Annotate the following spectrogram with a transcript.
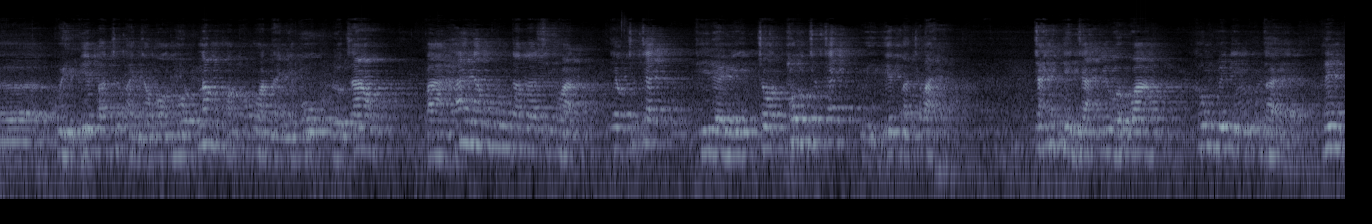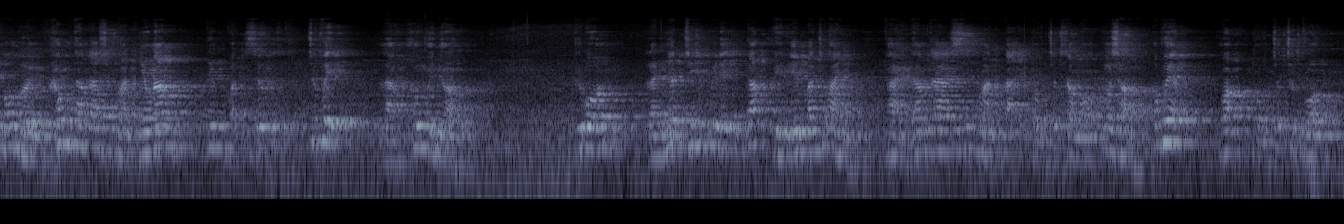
Ờ, uh, ủy viên ban chấp hành dòng họ một năm hoặc không hoàn thành nhiệm vụ được giao và hai năm không tham gia sinh hoạt theo chức trách thì đề nghị cho thôi chức trách ủy viên ban chấp hành. Tránh tình trạng như vừa qua không quy định cụ thể nên có người không tham gia sinh hoạt nhiều năm nhưng vẫn giữ chức vị là không bình thường. Thứ bốn là nhất trí quy định các ủy viên ban chấp hành phải tham gia sinh hoạt tại tổ chức dòng họ cơ sở cấp huyện hoặc tổ chức trực thuộc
